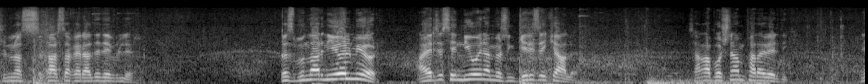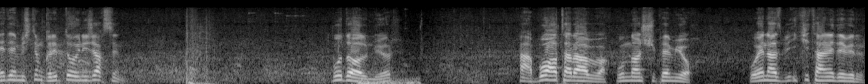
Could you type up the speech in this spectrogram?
Şununla sıkarsak herhalde devrilir. Kız bunlar niye ölmüyor? Ayrıca sen niye oynamıyorsun geri zekalı? Sana boşuna mı para verdik? Ne demiştim klipte oynayacaksın. Bu da olmuyor. Ha bu atar abi bak bundan şüphem yok. Bu en az bir iki tane devirir.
